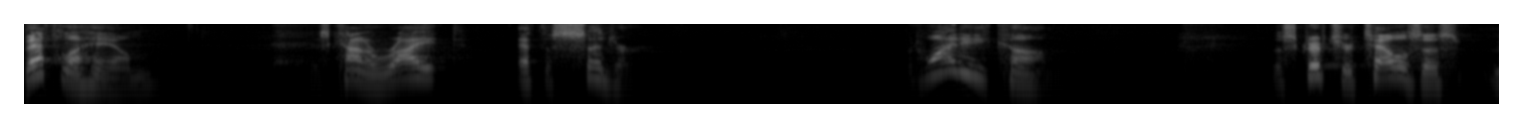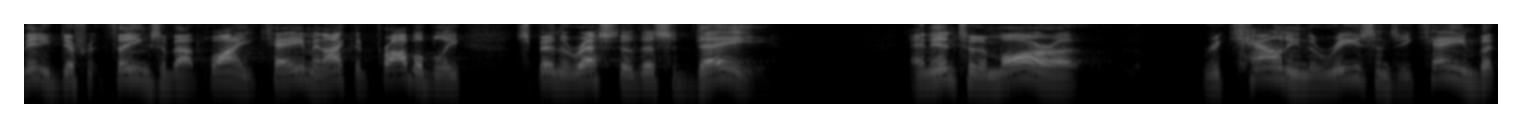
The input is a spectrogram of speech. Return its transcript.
Bethlehem, is kind of right at the center. But why did he come? The scripture tells us many different things about why he came, and I could probably spend the rest of this day and into tomorrow recounting the reasons he came. But,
